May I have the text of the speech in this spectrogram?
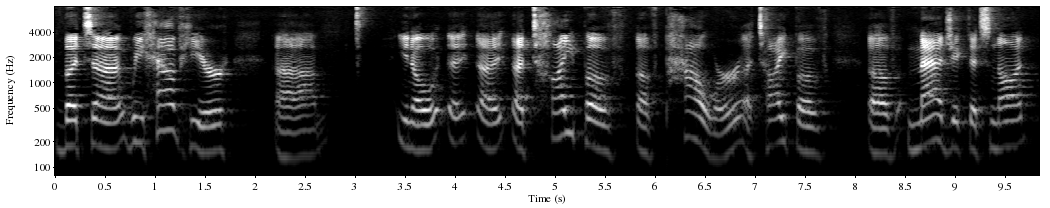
But we have here, uh, you know, a, a, type of, of power, a type of, of magic that's not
